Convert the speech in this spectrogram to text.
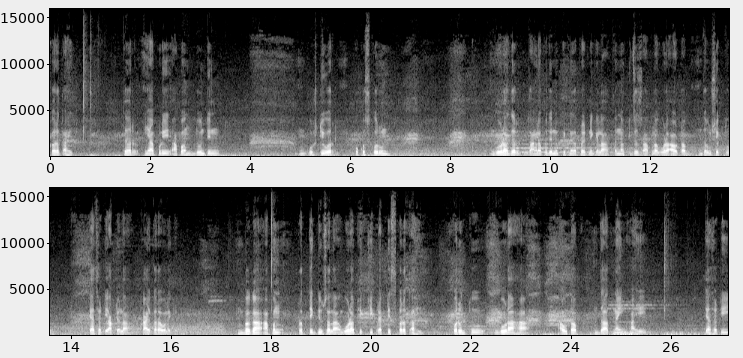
करत आहेत. तर यापुढे आपण दोन तीन गोष्टीवर फोकस करून गोळा जर चांगल्या पद्धतीनं फेकण्याचा प्रयत्न केला तर नक्कीच आपला गोळा आउट ऑफ जाऊ शकतो. त्यासाठी आपल्याला काय करावं लागेल? बघा आपण प्रत्येक दिवसाला गोळा फेकची प्रॅक्टिस करत आहे. परंतु गोळा हा आउट ऑफ जात नाही आहे. त्यासाठी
